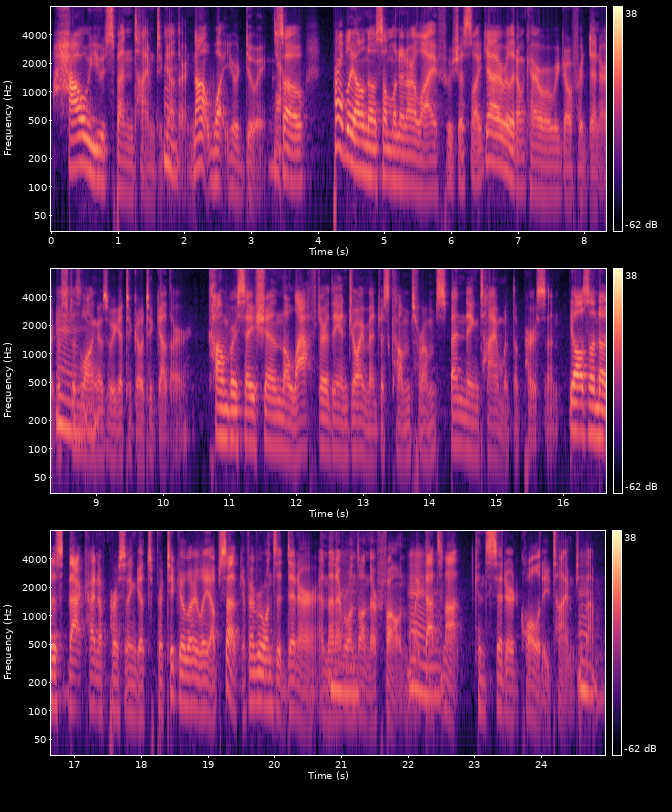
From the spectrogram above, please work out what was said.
how you spend time together, not what you're doing. Yeah. So, probably all know someone in our life who's just like, yeah, I really don't care where we go for dinner, just as long mm. as we get to go together. Conversation, the laughter, the enjoyment just comes from spending time with the person. You also notice that kind of person gets particularly upset if everyone's at dinner and then everyone's mm. on their phone. Like, mm. that's not considered quality time to them.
